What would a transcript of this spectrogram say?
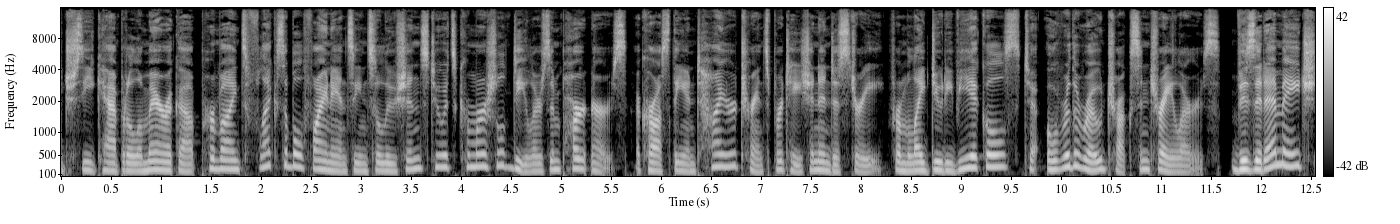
HC Capital America provides flexible financing solutions to its commercial dealers and partners across the entire transportation industry, from light duty vehicles to over the road trucks and trailers. Visit MHCCNA.com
